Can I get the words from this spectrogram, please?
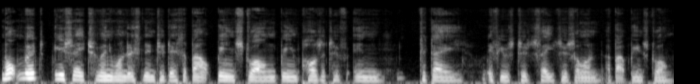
what would you say to anyone listening to this about being strong, being positive in today? If you was to say to someone about being strong.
